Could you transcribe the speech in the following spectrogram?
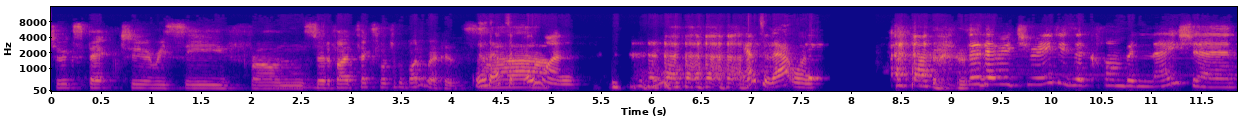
to expect to receive from certified sexological body workers? Ooh, that's a good Ah. one. Answer that one. so the retreat is a combination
